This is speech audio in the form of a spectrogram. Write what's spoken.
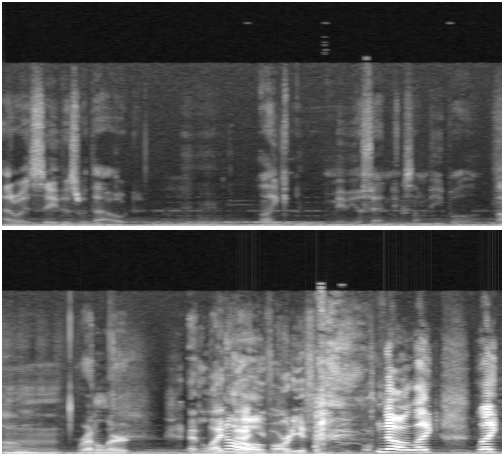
how do I say this without like maybe offending some people. Um, Mm, red alert. And like No. that, you've already offended people. no, like like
